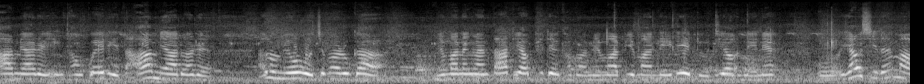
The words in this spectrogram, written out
အားများတယ်အိမ်ထောင်ကွဲတွေတအားများတော့တယ်အဲ့လိုမျိုးကိုကျမတို့ကမြန်မာနိုင်ငံသားတယောက်ဖြစ်တဲ့ခါမှာမြန်မာပြည်မှာနေတဲ့သူတယောက်အနေနဲ့ဟိုအရောက်ရှိတဲ့မှာ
